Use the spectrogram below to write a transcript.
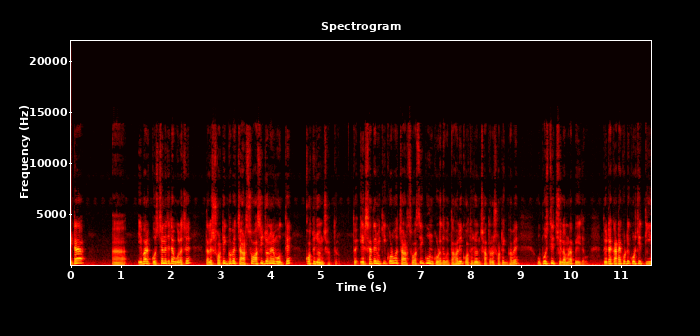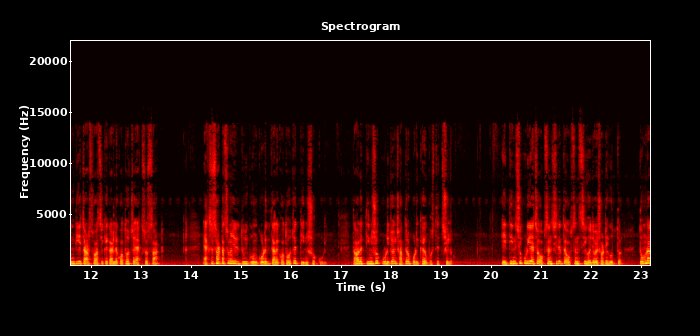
এটা এবার কোশ্চেনে যেটা বলেছে, তাহলে সঠিকভাবে চারশো আশি জনের মধ্যে কতজন ছাত্র? তো এর সাথে আমি কী করব? চারশো আশি গুণ করে দেবো। তাহলেই কতজন ছাত্র সঠিকভাবে উপস্থিত ছিল আমরা পেয়ে যাব। তো এটা কাটাকুটি করছি, তিন দিয়ে চারশো আশিকে কাটলে কত হচ্ছে? একশো ষাট। একশো ষাটটার সঙ্গে যদি দুই গুণ করে দিই, তাহলে কত হচ্ছে? তিনশো কুড়ি। তাহলে তিনশো কুড়ি জন ছাত্র পরীক্ষায় উপস্থিত ছিল। এই তিনশো কুড়ি আছে অপশান সিতে অপশান সি হয়ে যাবে সঠিক উত্তর। তোমরা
